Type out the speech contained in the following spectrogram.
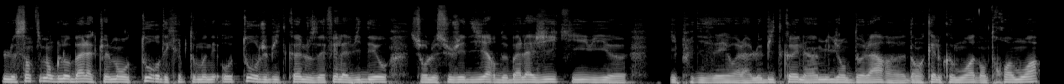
le sentiment global actuellement autour des crypto-monnaies, autour du Bitcoin. Je vous ai fait la vidéo sur le sujet d'hier de Balaji qui, euh, qui prédisait voilà le Bitcoin à 1 million de dollars euh, dans quelques mois, dans 3 mois.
